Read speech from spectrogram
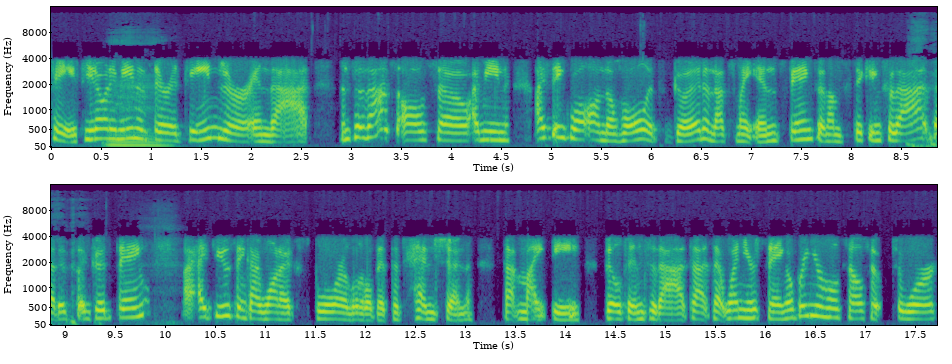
faith? You know what I mean? Is there a danger in that? And so that's also, I mean, I think, well, on the whole, it's good, and that's my instinct, and I'm sticking to that, that it's a good thing. I, I do think I want to explore a little bit the tension that might be built into that that that when you're saying, "Oh, bring your whole self to work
